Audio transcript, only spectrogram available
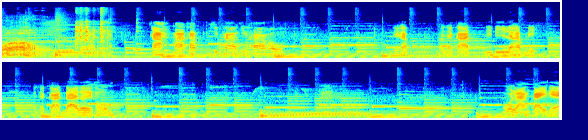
ว้าวร้อนนะครับอะมาครับกินข้าวกินข้าวครับผมนี่ครับ บรรยากาศดีๆแล้วครับนี่ บรรยากาศได้เลยครับผมโอ้ล้างไก่แท้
